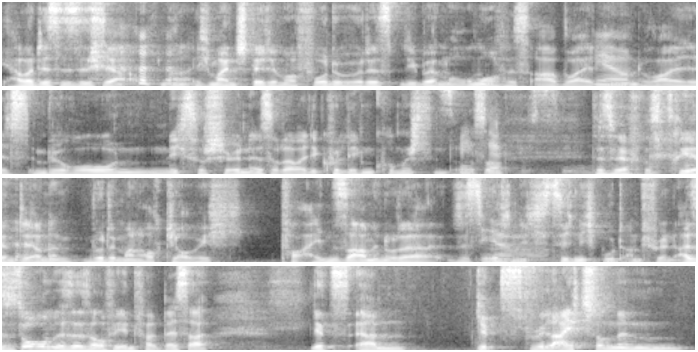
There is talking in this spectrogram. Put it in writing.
Ja, aber das ist es ja auch. Ne? Ich meine, stell dir mal vor, du würdest lieber im Homeoffice arbeiten, Ja. weil es im Büro nicht so schön ist oder weil die Kollegen komisch sind. Das ist so. frustrierend. Das wäre frustrierend. ja, und dann würde man auch, glaube ich, vereinsamen oder das würde Ja. nicht, sich nicht gut anfühlen. Also so rum ist es auf jeden Fall besser. Jetzt ähm, gibt es vielleicht schon einen,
